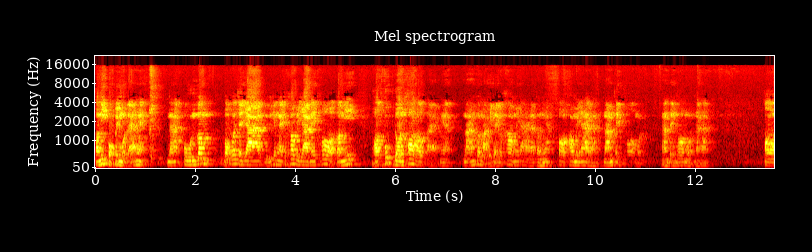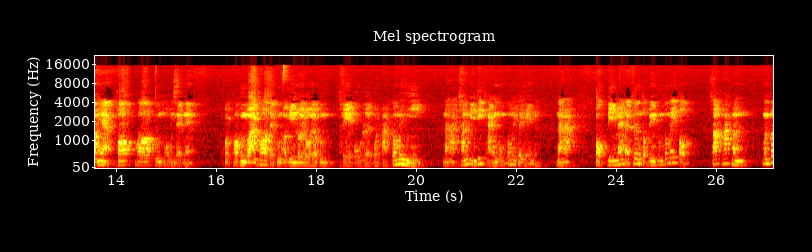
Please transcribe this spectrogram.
ตอนนี้ปกไปหมดแล้วเนี่ยนะฮะปูนก็ บอกว่าจะยาหรือยังไงจะเข้าไปยาในท่อ ตอนนี้พอทุบโดนท่อเราแตกเนี่ย น้ำก็ไหลไปก็เข้าไม่ได้แล้ว ตอนนี้ท่อเข้าไม่ได้แล้วน้ำเต็มท่อหมด น้ำเต็มท่อหมดนะฮะต่อเนี่ย พอพอคุณถมเสร็จเนี่ยพอพอคุณวางท่อเสร็จคุณเอาดินโรยๆแล้วคุณเทปูนเลยบนอัดก็ไม่มีนะฮะชั้นดินที่แข็งผมก็ไม่เคยเห็นนะฮะตกดินแม้แต่เครื่องตกดินคุณก็ไม่ตกสักพักมันมันก็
